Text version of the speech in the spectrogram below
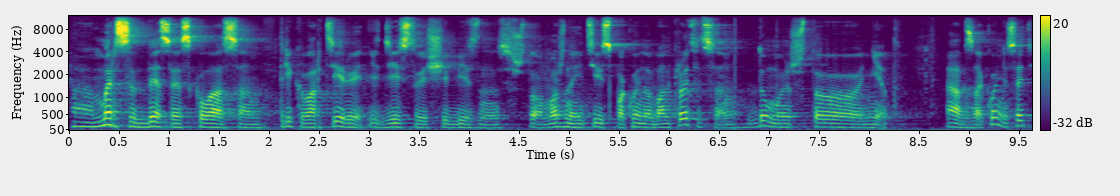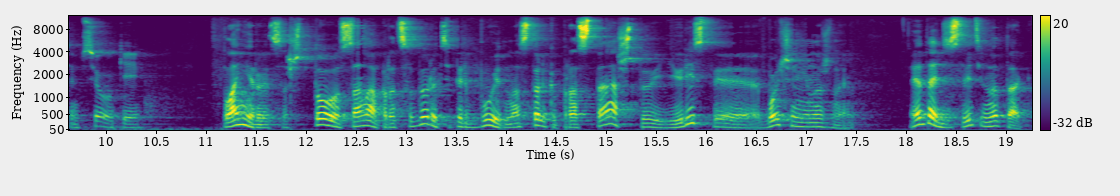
А, Мерседес С-класса, три квартиры и действующий бизнес. Что, можно идти спокойно банкротиться? Думаю, что нет. А в законе с этим все окей. Планируется, что сама процедура теперь будет настолько проста, что юристы больше не нужны. Это действительно так.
